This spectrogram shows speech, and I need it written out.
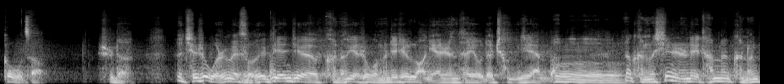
构造。是的，那其实我认为，所谓边界，可能也是我们这些老年人才有的成见吧。嗯，那可能新人类他们可能。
